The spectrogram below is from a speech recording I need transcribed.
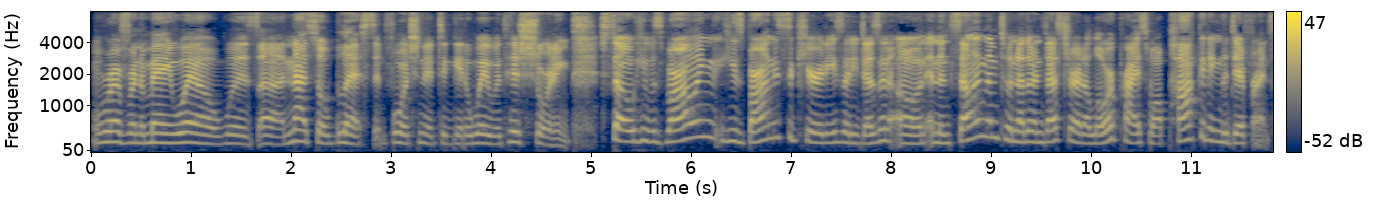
Reverend Emmanuel was uh, not so blessed and fortunate to get away with his shorting. So he was borrowing, he's borrowing these securities that he doesn't own and then selling them to another investor at a lower price while pocketing the difference.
